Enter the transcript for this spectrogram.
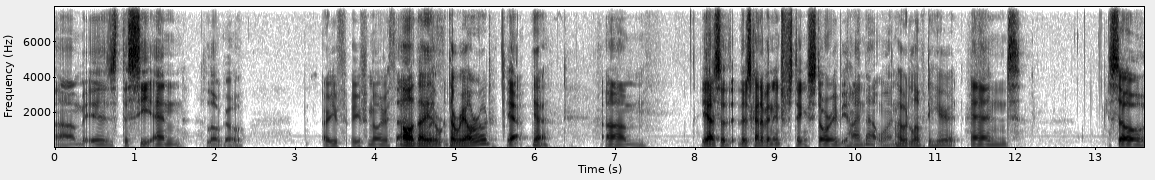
um is the cn logo. Are you are you familiar with that? Oh the With- the railroad? Yeah. Yeah. Um yeah so th- there's kind of an interesting story behind that one. I would love to hear it. And so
